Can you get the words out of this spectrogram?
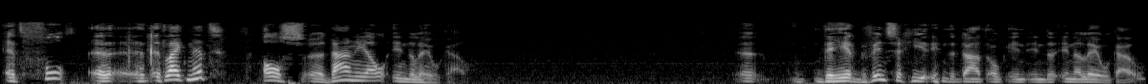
het, voelt, uh, het, het, lijkt net als uh, Daniel in de leeuwenkuil. Uh, de Heer bevindt zich hier inderdaad ook in, in, de, in een leeuwenkuil.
